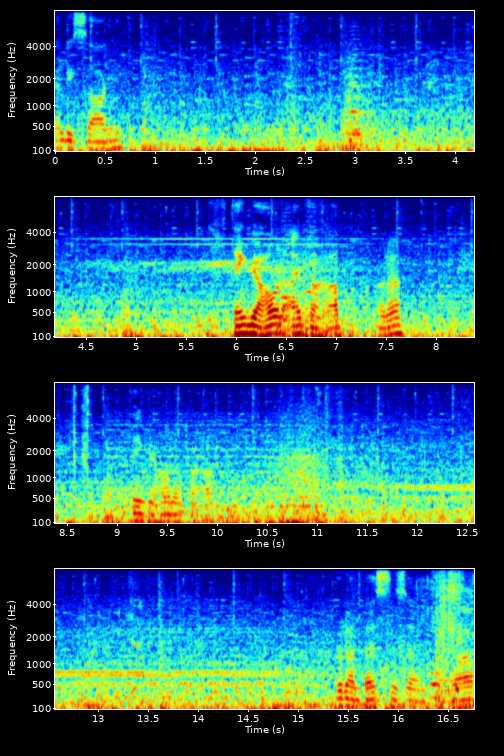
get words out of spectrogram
ehrlich sagen. Ich denke, wir hauen einfach ab, oder? Ich denke, wir hauen einfach ab. Würde am besten sein, ja.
